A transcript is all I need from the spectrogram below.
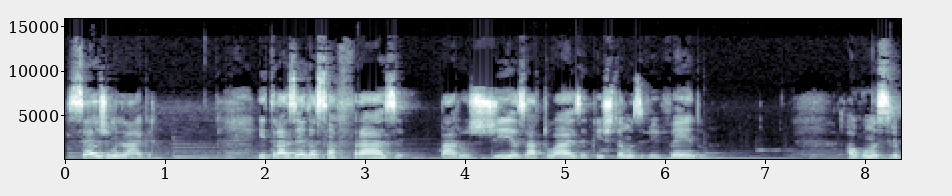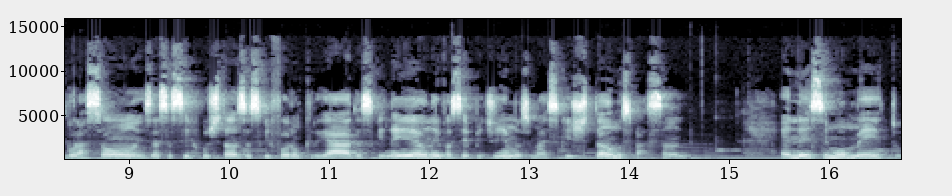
Seja um milagre. E trazendo essa frase para os dias atuais em que estamos vivendo, algumas tribulações, essas circunstâncias que foram criadas, que nem eu nem você pedimos, mas que estamos passando, é nesse momento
